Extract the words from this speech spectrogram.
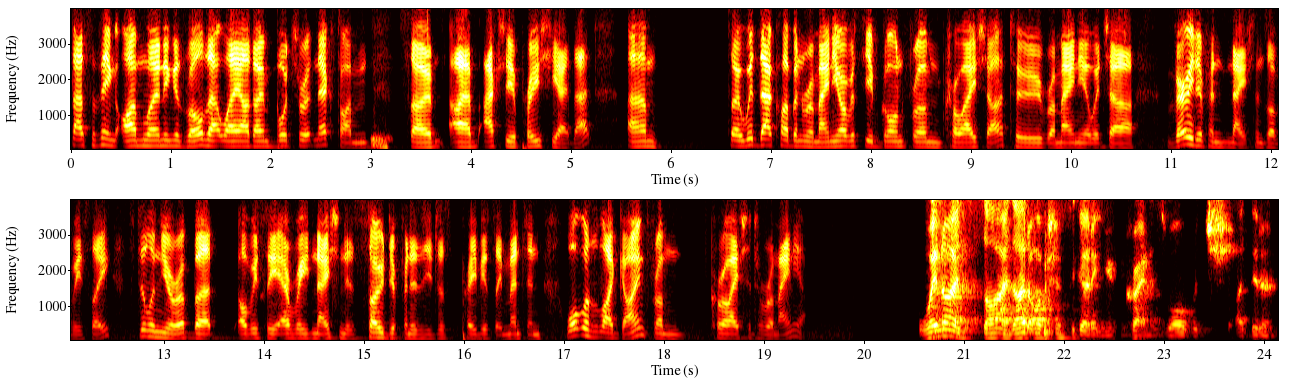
That's the thing. I'm learning as well. That way, I don't butcher it next time. So I actually appreciate that. Um, so with that club in Romania, obviously you've gone from Croatia to Romania, which are very different nations, obviously, still in Europe, but obviously every nation is so different as you just previously mentioned. What was it like going from Croatia to Romania? When I had signed, I had options to go to Ukraine as well, which I didn't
